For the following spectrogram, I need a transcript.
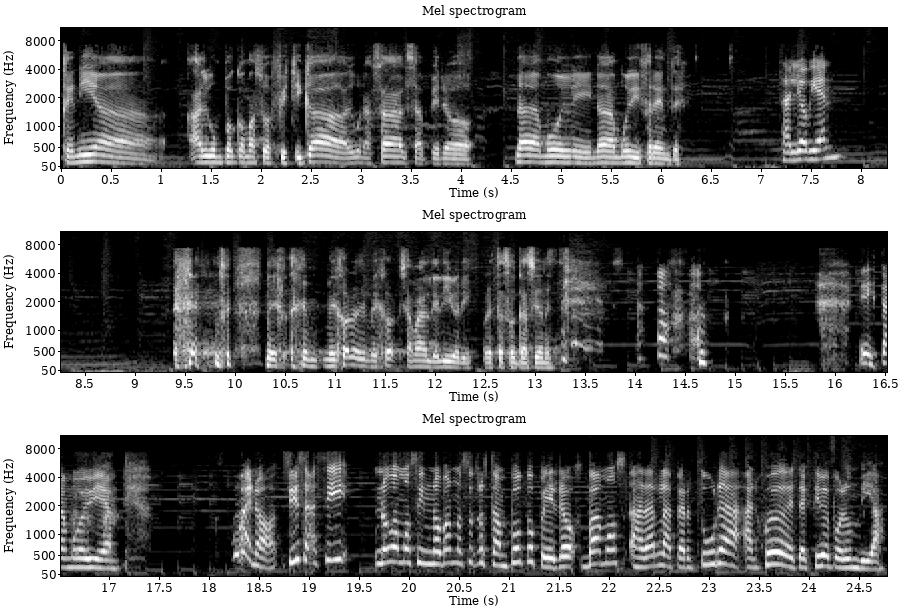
tenía algo un poco más sofisticado, alguna salsa, pero nada muy, nada muy diferente. ¿Salió bien? mejor, mejor, mejor llamar al delivery por estas ocasiones. Está muy bien. Bueno, si es así, no vamos a innovar nosotros tampoco, pero vamos a dar la apertura al juego de detective por un día.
